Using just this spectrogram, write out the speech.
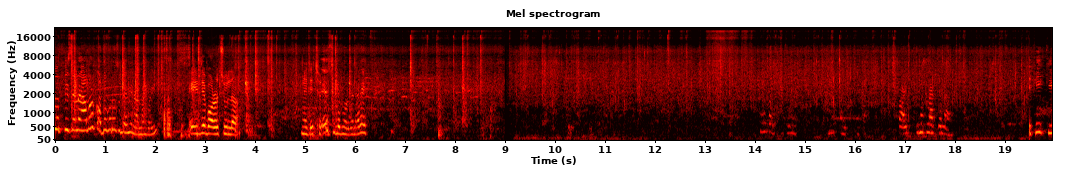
ধরতেছে না। আমার কত বড় চুলে আমি রান্না করি। এই যে বড় চুলা। এই যে ছোট। এ চুলে ধরবে না রে। দেখি কি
